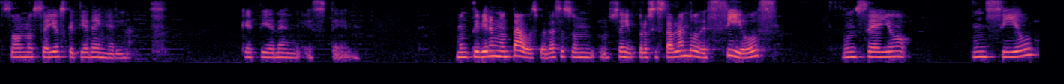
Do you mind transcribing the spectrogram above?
son los sellos que tienen el, que tienen este, que vienen montados, ¿verdad? Eso es un, sello. Pero si está hablando de seals, un sello, un seal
